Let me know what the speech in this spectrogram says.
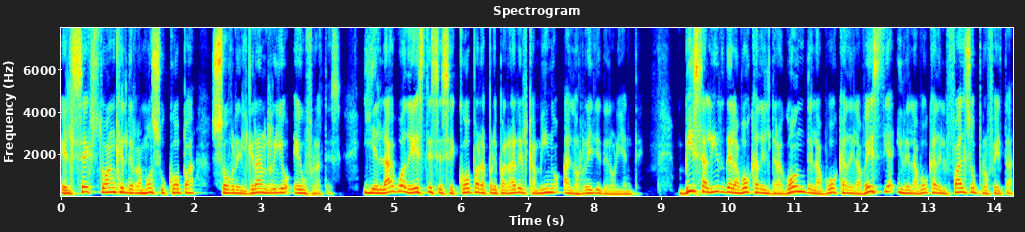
el sexto ángel derramó su copa sobre el gran río Éufrates, y el agua de éste se secó para preparar el camino a los reyes del oriente. Vi salir de la boca del dragón, de la boca de la bestia y de la boca del falso profeta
